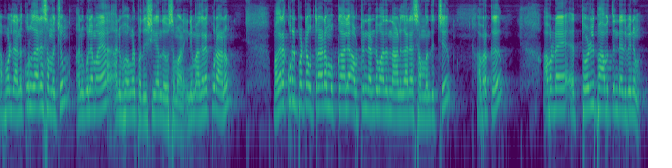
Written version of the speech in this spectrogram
അപ്പോൾ ധനക്കുറുകാരെ സംബന്ധിച്ചും അനുകൂലമായ അനുഭവങ്ങൾ പ്രതീക്ഷിക്കാൻ ദിവസമാണ്. ഇനി മകരക്കൂറാണ്. മകരക്കൂറിൽപ്പെട്ട ഉത്രാടം മുക്കാൽ ഔട്ടൻ രണ്ട് വാദം നാളുകാരെ സംബന്ധിച്ച് അവർക്ക് അവരുടെ തൊഴിൽ ഭാവത്തിന്റെ അധിപനും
